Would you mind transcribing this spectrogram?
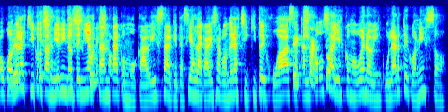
o cuando eras chico también y no tenías tanta como cabeza, que te hacías la cabeza cuando eras chiquito y jugabas a tal cosa y es como, bueno, vincularte con eso.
